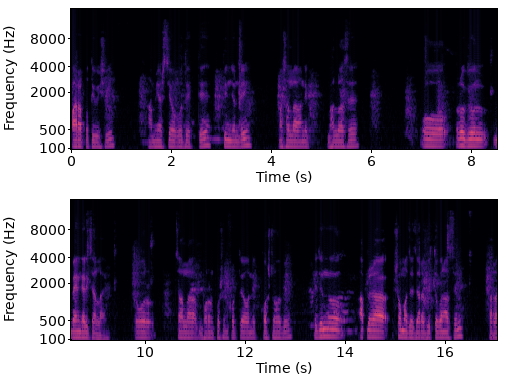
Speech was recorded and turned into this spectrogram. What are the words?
পাড়া প্রতিবেশী। আমি আসছি অবু দেখতে। তিনজনটাই মাসাল্লাহ অনেক ভালো আছে। ও রবিউল ব্যান গাড়ি চালায়। তো ওর চালা ভরণ পোষণ করতে অনেক কষ্ট হবে। এই জন্য আপনারা সমাজে যারা বিত্তবান আছেন তারা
